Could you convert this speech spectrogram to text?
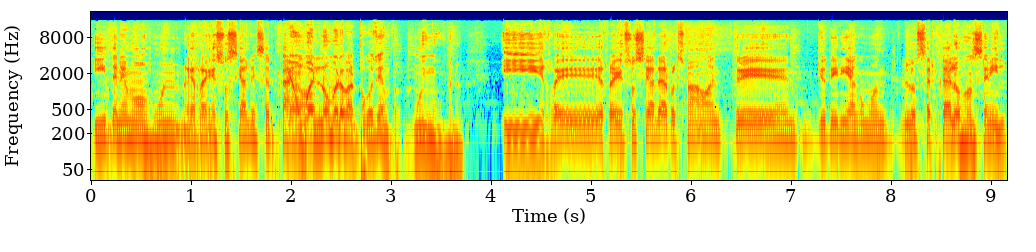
Y tenemos un, eh, redes sociales Es cercanas. un buen número para el poco tiempo. Muy, muy bueno. Y redes, redes sociales aproximados entre, yo diría como lo cerca de los 11.000,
